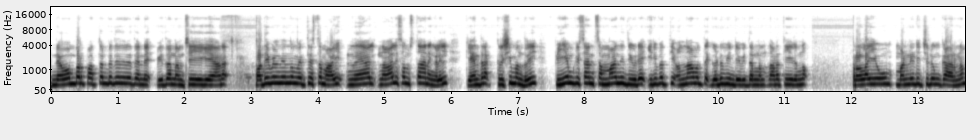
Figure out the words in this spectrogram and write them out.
നവംബർ പത്തൊൻപതിന് തന്നെ വിതരണം ചെയ്യുകയാണ്. പതിവിൽ നിന്നും വ്യത്യസ്തമായി നാല് സംസ്ഥാനങ്ങളിൽ കേന്ദ്ര കൃഷിമന്ത്രി പി എം കിസാൻ സമ്മാൻ നിധിയുടെ ഇരുപത്തി ഒന്നാമത്തെ ഗഡുവിന്റെ വിതരണം നടത്തിയിരുന്നു. പ്രളയവും മണ്ണിടിച്ചിലും കാരണം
